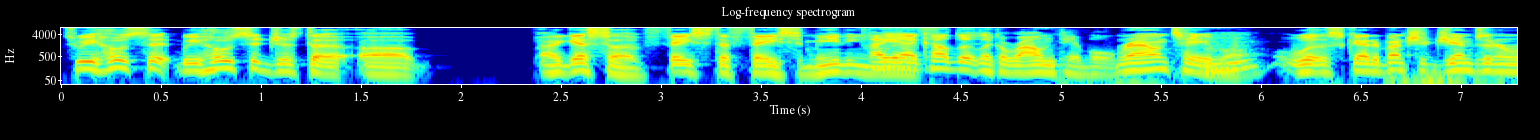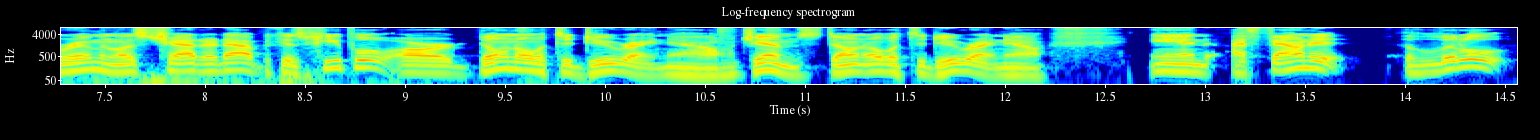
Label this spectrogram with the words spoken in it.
So we hosted we hosted just a, a I guess a face to face meeting Oh, yeah, I called it like a round table. round mm-hmm. table. Well, let's get a bunch of gyms in a room and let's chat it out because people are don't know what to do right now. Gyms don't know what to do right now, and I found it a little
